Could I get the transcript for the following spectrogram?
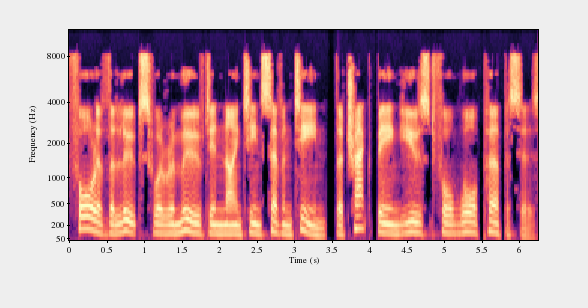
Four of the loops were removed in 1917, the track being used for war purposes.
